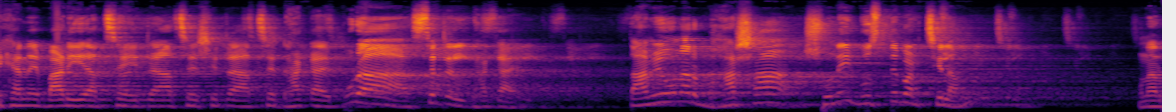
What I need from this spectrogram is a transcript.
এখানে বাড়ি আছে, এটা আছে, সেটা আছে, ঢাকায়, পুরা সেটেল ঢাকায়। তা আমি ওনার ভাষা শুনেই বুঝতে পারছিলাম, ওনার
